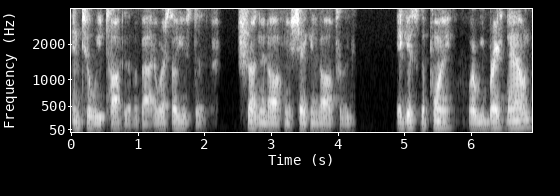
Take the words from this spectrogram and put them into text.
until we talk to them about it. We're so used to shrugging it off and shaking it off till it gets to the point where we break down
